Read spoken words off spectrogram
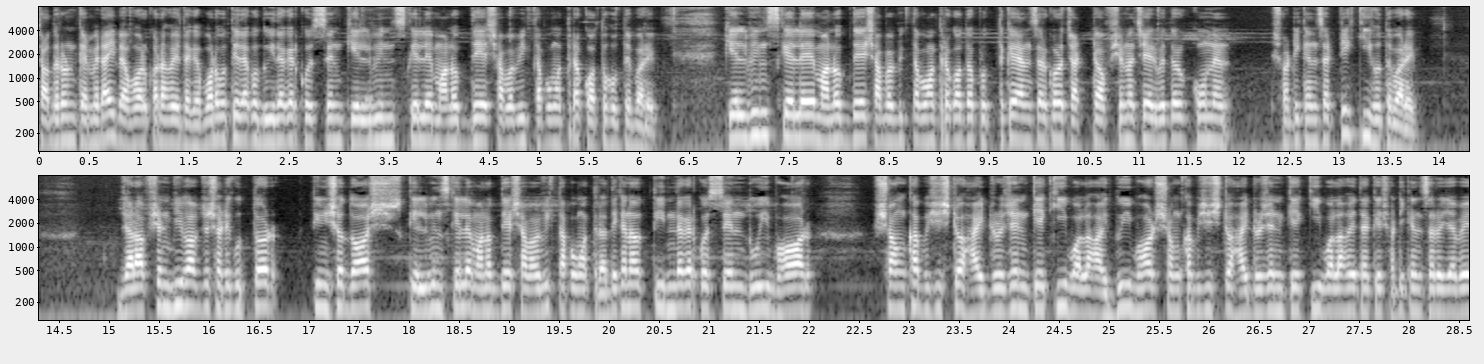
সাধারণ ক্যামেরায় ব্যবহার করা হয়ে থাকে। পরবর্তী দেখো দুই দাগের কোশ্চেন কেলভিন স্কেলে মানবদেহের স্বাভাবিক তাপমাত্রা কত হতে পারে? কেলভিন স্কেলে মানবদেহের স্বাভাবিক তাপমাত্রা কত? প্রত্যেকে অ্যান্সার করো, চারটে অপশন আছে। এর ভেতর কোন সঠিক অ্যান্সারটি কী হতে পারে? যার অপশন বি ভাবছ সঠিক উত্তর, তিনশো দশ কেলভিন স্কেলে মানবদেহের স্বাভাবিক তাপমাত্রা। দেখে নাও, তিন দাগের কোশ্চেন দুই ভর সংখ্যা বিশিষ্ট হাইড্রোজেনকে কি বলা হয়? দুই ভর সংখ্যা বিশিষ্ট হাইড্রোজেনকে কি বলা হয়ে থাকে? সঠিক অ্যান্সার হয়ে যাবে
